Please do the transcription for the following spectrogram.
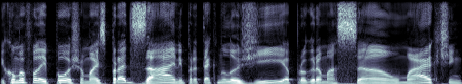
E como eu falei, poxa, mas para design, para tecnologia, programação, marketing,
